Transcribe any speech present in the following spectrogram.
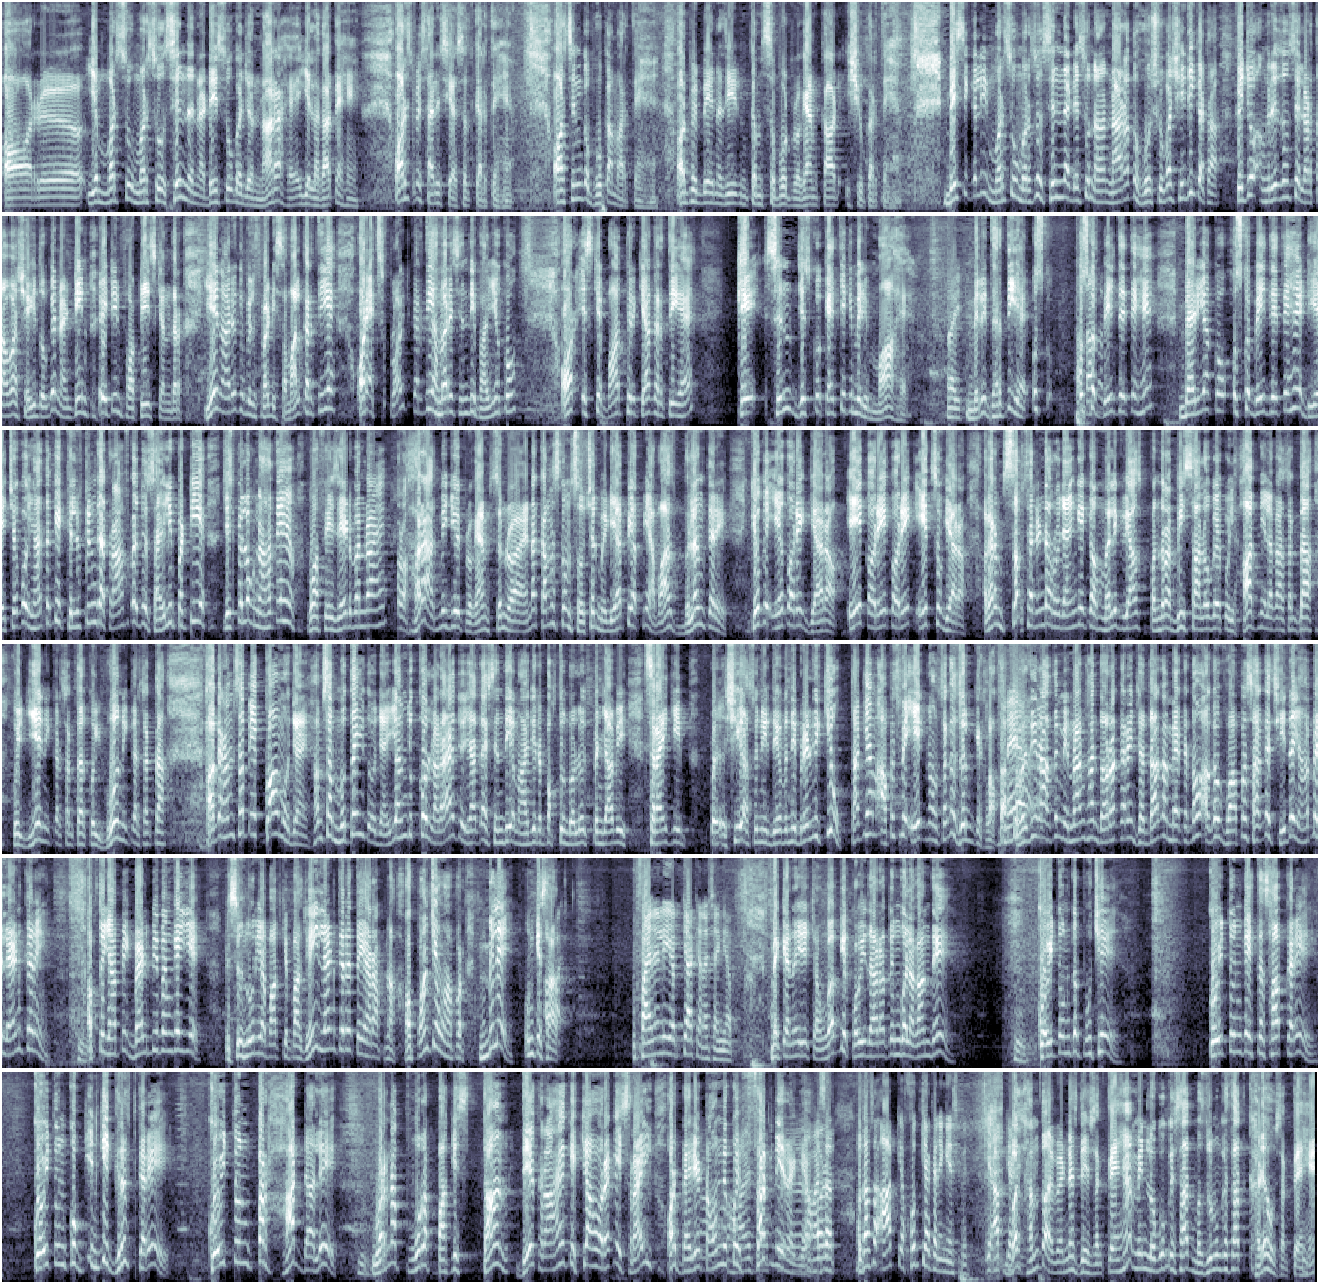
और ये मरसू मरसू सिंध नडेसू का जो नारा है, ये लगाते हैं और इस पर सारी सियासत करते हैं और सिंध को भूखा मारते हैं और फिर Benazir income support programme card issue करते हैं। बेसिकली मरसू मरसू सिंध डेसू ना, नारा तो होशुबा शहीदी का था कि जो अंग्रेज़ों से लड़ता हुआ शहीद हो गया नाइनटीन एटीन फोर्टीज के अंदर। ये नारे को पार्टी इस्तेमाल करती है और एक्सप्लॉयट करती है हमारे सिंधी भाइयों को। और इसके बाद फिर क्या करती है कि सिंध जिसको कहती है कि मेरी माँ है राइट मेरी धरती है उसको उसको बेच देते हैं, बैरिया को उसको बेच देते हैं डीएचओ को। यहाँ तक कि क्लिफ्टन का अतराफ का जो साहिली पट्टी है, जिस पे लोग नहाते हैं, वहाँ फ़ेज़ एड बन रहा है। और हर आदमी जो ये प्रोग्राम सुन रहा है ना, कम से कम सोशल मीडिया पे अपनी आवाज़ बुलंद करे, क्योंकि एक और एक ग्यारह, एक और एक और एक एक सौ ग्यारह। अगर हम सब सरेंडर हो जाएँगे कि मलिक रियाज पंद्रह, बीस साल हो गए, कोई हाथ नहीं लगा सकता, कोई ये नहीं कर सकता, कोई वो नहीं कर सकता। अगर हम सब एक कौम हो जाए, हम सब मुतहिद हो जाए, ये को लड़ाया जो जाता है, सिंधी महाजिर पख्तून बलूच पंजाबी सराय की शिया सुन्नी देवबंदी बरेलवी क्यों? ताकि हम आपस में एक ना हो सके जुल्म के खिलाफ। वज़ीर आज़म इमरान खान दौरा करें जद्दा का मैं कहता हूँ अगर वापस आकर सीधा यहाँ पे लैंड करें। अब तो यहाँ पे एक बेल्ट भी बन गई है। नूरियाबाद के पास यही लैंड करें तैयार अपना और पहुँचे वहाँ पर मिले उनके साथ। फाइनली अब क्या कहना चाहेंगे आप? मैं कहना ये चाहूँगा कि कोई इदारा तो इनको लगाम दे। कोई तो उनको पूछे। कोई तो उनका एहतसाब करे। कोई तो उनको इनकी गिरफ्त करे। कोई तो उन पर हाथ डाले वरना पूरा पाकिस्तान देख रहा है कि क्या हो रहा है कि इसराइल और बैरियर टाउन में कोई फ़र्क नहीं रह गया। अल्ताफ साहब आप क्या खुद क्या करेंगे इस पे? कि आप क्या बस हम तो अवेयरनेस दे सकते हैं हम इन लोगों के साथ मजलूमों के साथ खड़े हो सकते हैं।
